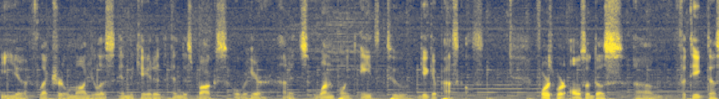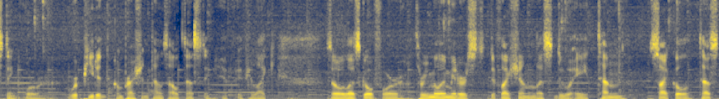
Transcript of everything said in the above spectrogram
the uh, flexural modulus indicated in this box over here and it's 1.82 gigapascals. Forceboard also does um, fatigue testing or repeated compression tensile testing if, if you like. So let's go for 3 millimeters deflection. Let's do a 10 cycle test.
